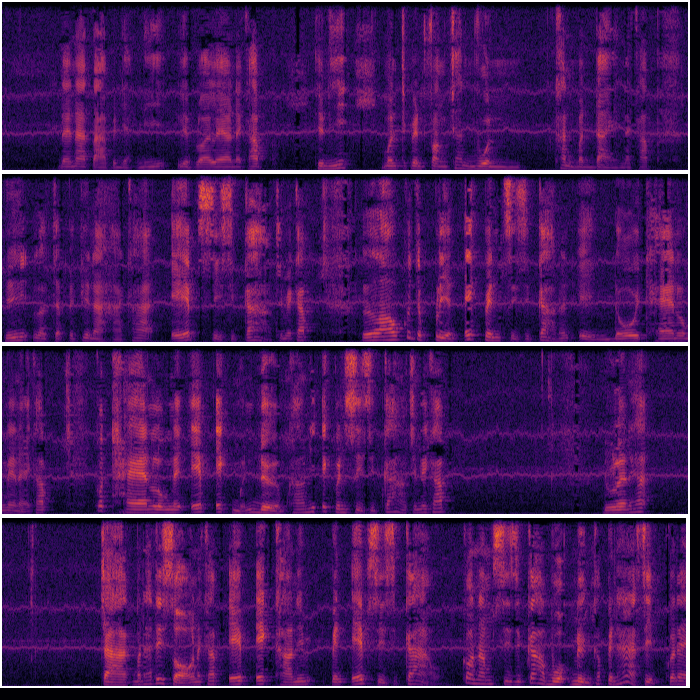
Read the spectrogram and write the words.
50ได้หน้าตาเป็นอย่างนี้เรียบร้อยแล้วนะครับ ทีนี้มันจะเป็นฟังก์ชันวนขั้นบันไดนะครับทีนี้เราจะไปพิจารณาหาค่า f 49ใช่ไหมครับ เราก็จะเปลี่ยน x เป็น 49 นั่นเอง โดยแทนลงในไหนครับ ก็แทนลงใน fx เหมือนเดิม คราวนี้ x เป็น 49 ใช่ไหมครับ ดูเลยนะฮะ จากบรรทัดที่ 2 นะครับ fx คราวนี้เป็น f 49 ก็นำ49 บวก 1 ครับเป็น 50 ก็ได้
